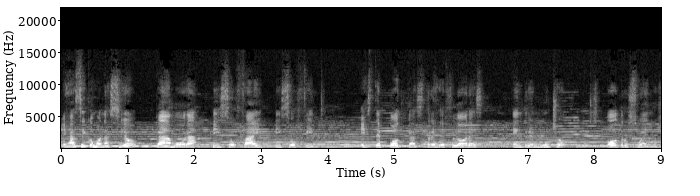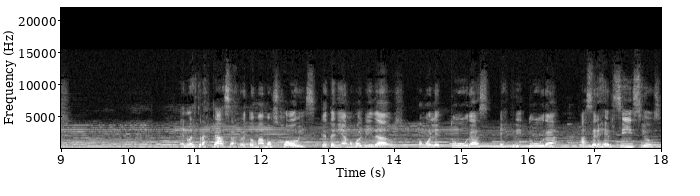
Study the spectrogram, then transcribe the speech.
Es así como nació Camora Piso Fight Piso Fit, este podcast 3 de Flores, entre muchos otros sueños. En nuestras casas retomamos hobbies que teníamos olvidados, como lecturas, escritura, hacer ejercicios,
